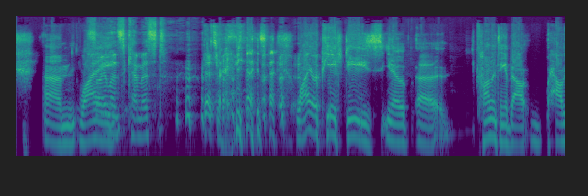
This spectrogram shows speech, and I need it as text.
um, why silence chemist? That's right. yeah, why are PhDs, you know, uh, commenting about how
